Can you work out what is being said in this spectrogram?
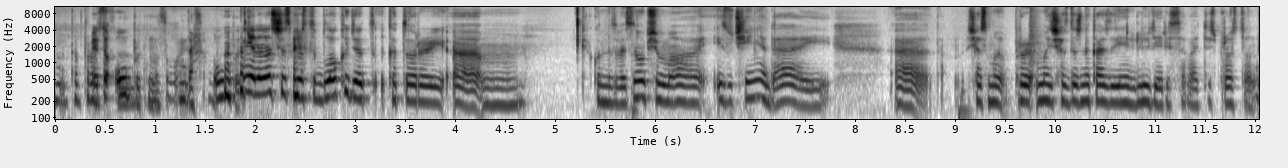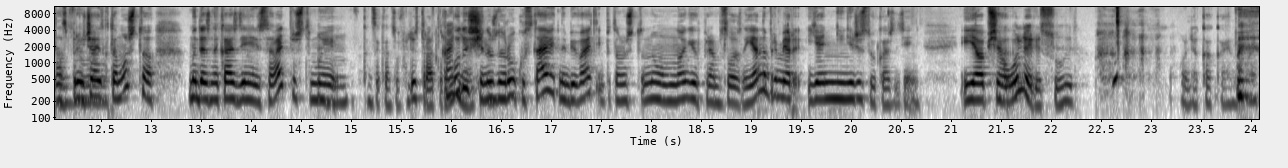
это, просто... это опыт называется. Да. Опыт. Не, ну у нас сейчас просто блок идет, который, эм, как он называется, ну, в общем, э, изучение, да, и сейчас э, мы, мы сейчас должны каждый день людей рисовать. То есть просто нас Возможно. приучают к тому, что мы должны каждый день рисовать, потому что мы, mm в конце концов, иллюстратор будущее, нужно руку ставить, набивать, и потому что, ну, у многих прям сложно. Я, например, я не, не рисую каждый день. И я вообще... А Оля рисует. Оля, какая молодец.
